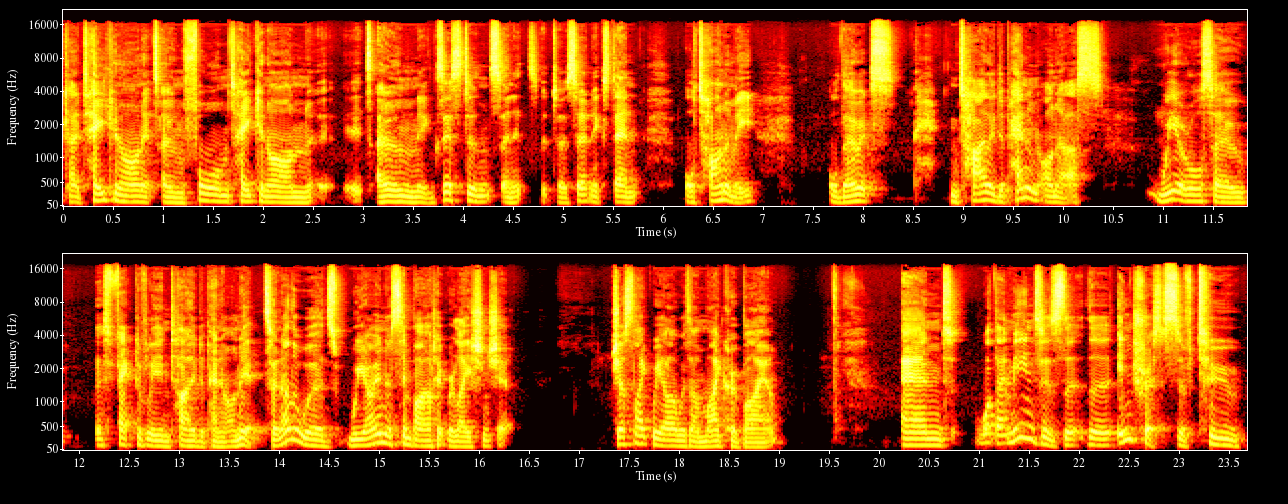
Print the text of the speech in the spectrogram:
kind of taken on its own form, taken on its own existence, and it's to a certain extent autonomy. Although it's entirely dependent on us, we are also effectively entirely dependent on it. So, in other words, we are in a symbiotic relationship, just like we are with our microbiome. And what that means is that the interests of two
